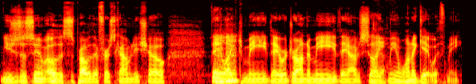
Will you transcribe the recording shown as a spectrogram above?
you just assume, oh, this is probably their first comedy show. They Mhm. liked me, they were drawn to me, they obviously like Yeah. me and want to get with me.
